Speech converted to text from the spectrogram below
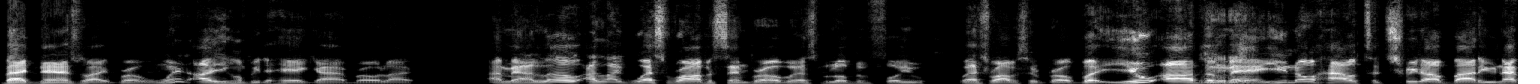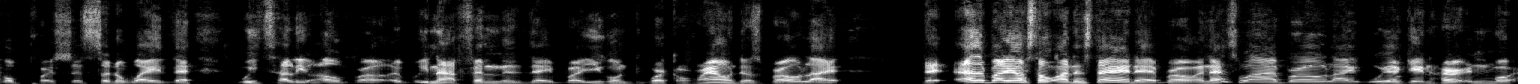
back then, it's like, bro, when are you gonna be the head guy, bro? Like, I mean, I love, I like Wes Robinson, bro, but that's a little bit before you, Wes Robinson, bro. But you are the yeah. man. You know how to treat our body. You're not gonna push us to the way that we tell you, oh, bro, we're not feeling it today, bro. You're gonna work around us, bro. Like that, everybody else don't understand that, bro. And that's why, bro, like we are getting hurt and more,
